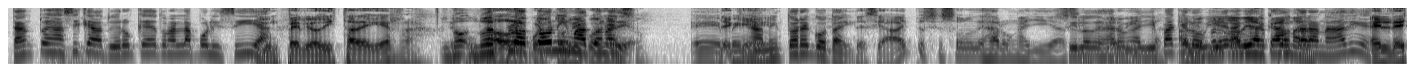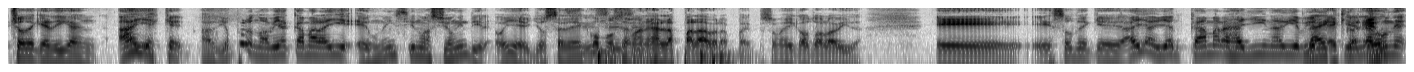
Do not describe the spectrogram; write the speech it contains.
tanto es así que la tuvieron que detonar la policía. Y un periodista de guerra. No, no explotó ni mató a nadie. Eh, Benjamín Torres Gotay. Decía, ay, pues eso lo dejaron allí. sí, lo dejaron allí para que lo vieran no había y cámara. a nadie. El hecho de que digan, ay, es que, adiós, pero no había cámara allí, es una insinuación indirecta. Oye, yo sé de cómo se manejan las palabras, pues, eso me he dedicado toda la vida. Eh, eso de que ay, había cámaras allí nadie vio. Es, una,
